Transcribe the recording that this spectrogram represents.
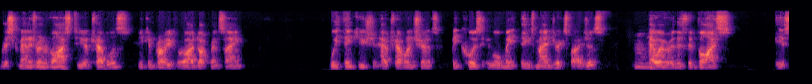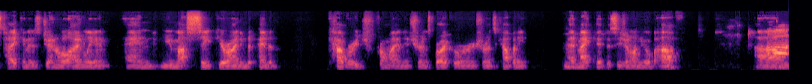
risk management advice to your travelers. You can probably provide documents saying, we think you should have travel insurance because it will meet these major exposures. mhm. However, this advice is taken as general only and, and you must seek your own independent coverage from an insurance broker or an insurance company and make that decision on your behalf. Um, Uh,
